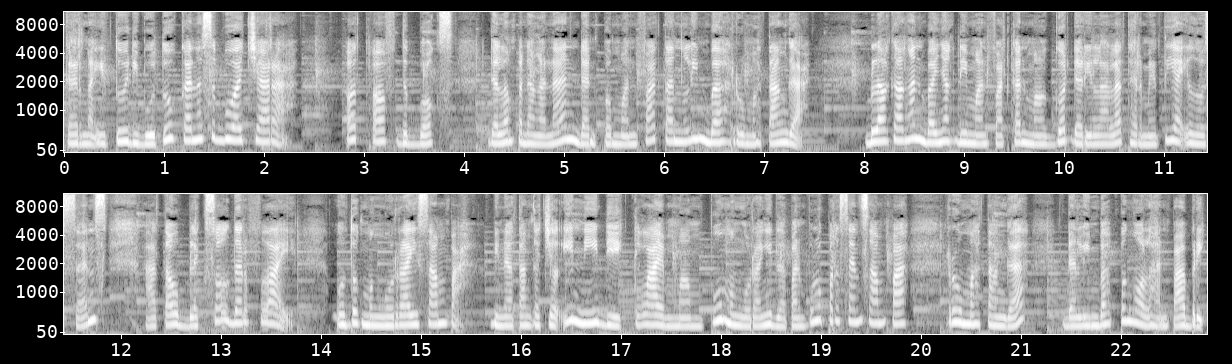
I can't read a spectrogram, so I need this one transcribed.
Karena itu dibutuhkan sebuah cara out of the box dalam penanganan dan pemanfaatan limbah rumah tangga. Belakangan banyak dimanfaatkan maggot dari lalat Hermetia illucens atau black soldier fly untuk mengurai sampah. Binatang kecil ini diklaim mampu mengurangi 80% sampah rumah tangga dan limbah pengolahan pabrik.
